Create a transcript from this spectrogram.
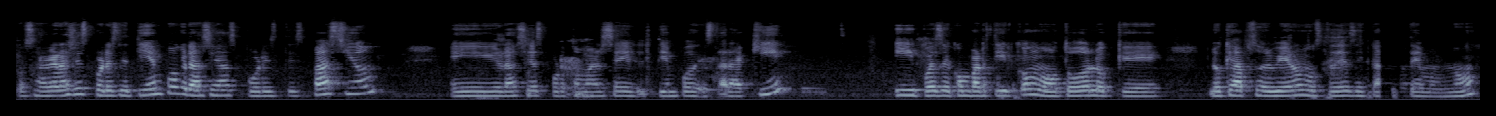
o sea, gracias por este tiempo, gracias por este espacio, eh, gracias por tomarse el tiempo de estar aquí y pues de compartir como todo lo que, lo que absorbieron ustedes de cada tema, ¿no?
